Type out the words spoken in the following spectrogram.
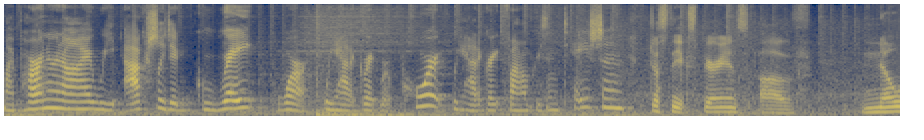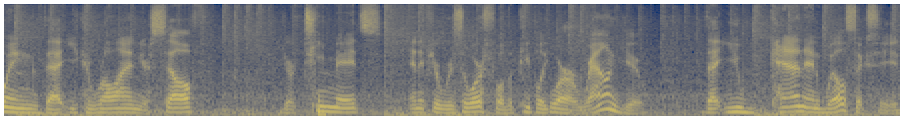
My partner and I, we actually did great work. We had a great report, we had a great final presentation. Just the experience of knowing that you can rely on yourself, your teammates, and if you're resourceful, the people who are around you, that you can and will succeed.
